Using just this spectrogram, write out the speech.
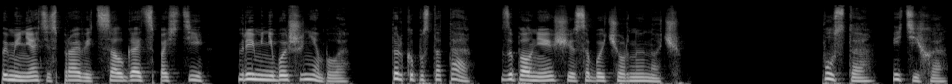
Поменять, исправить, солгать, спасти времени больше не было. Только пустота, заполняющая собой черную ночь. Пусто и тихо.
